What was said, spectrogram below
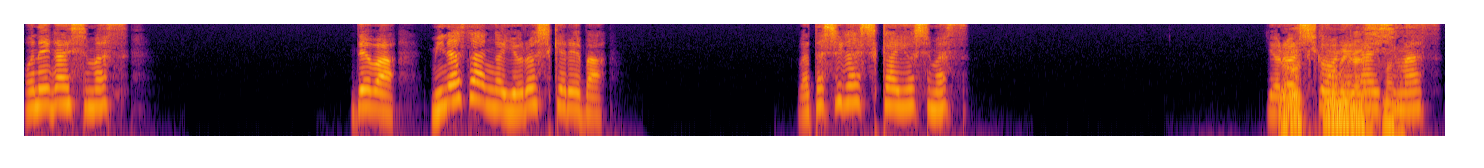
お願いします。では、皆さんがよろしければ、私が司会をします。よろしくお願いします。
